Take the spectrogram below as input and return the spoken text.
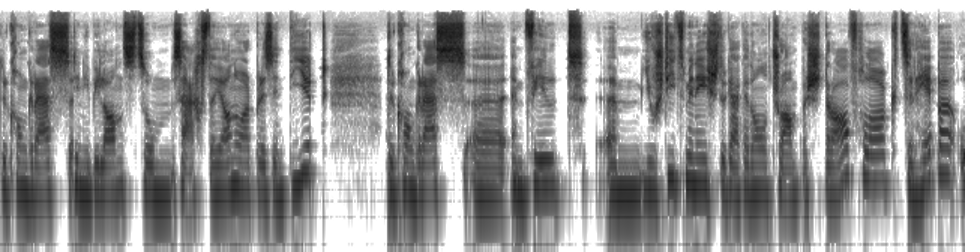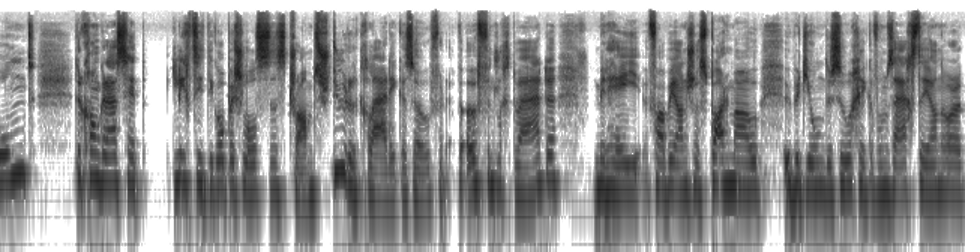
der Kongress seine Bilanz zum 6. Januar präsentiert. Der Kongress äh, empfiehlt ähm, Justizminister gegen Donald Trump eine Strafklage zu erheben und der Kongress hat gleichzeitig auch beschlossen, dass Trumps Steuererklärungen soll veröffentlicht werden. Wir haben, Fabian, schon ein paar Mal über die Untersuchungen vom 6. Januar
